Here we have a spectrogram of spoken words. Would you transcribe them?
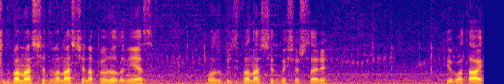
12, 12 na pewno to nie jest. Może być 12-24? Chyba tak.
